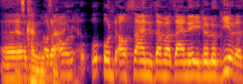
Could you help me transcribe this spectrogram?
Das kann gut oder, sein. Ja. Und auch seine, sagen wir, seine Ideologie oder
